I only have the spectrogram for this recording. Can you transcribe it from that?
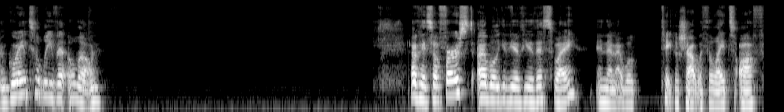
I'm going to leave it alone. Okay, so first I will give you a view this way, and then I will take a shot with the lights off.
